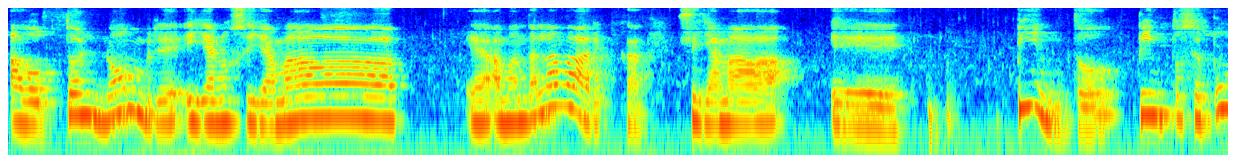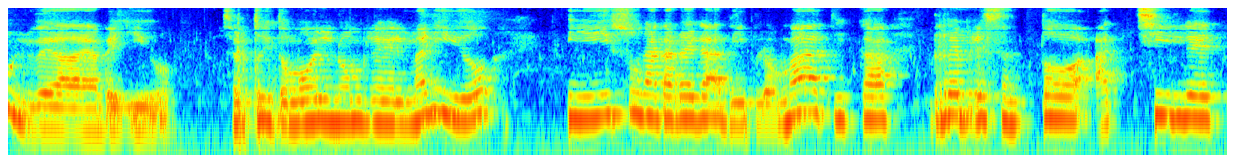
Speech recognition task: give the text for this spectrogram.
adoptó el nombre, ella no se llamaba eh, Amanda Labarca, se llamaba eh, Pinto, Pinto Sepúlveda de apellido, ¿cierto? Y tomó el nombre del marido y hizo una carrera diplomática, representó a Chile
